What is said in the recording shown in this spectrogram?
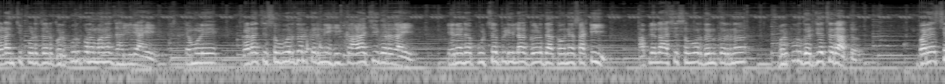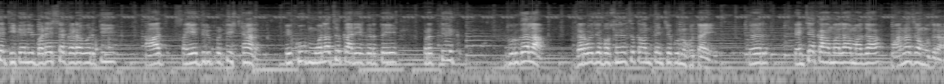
गडांची पडझड भरपूर प्रमाणात झालेली आहे. त्यामुळे गडाचे संवर्धन करणे ही काळाची गरज आहे. येणाऱ्या पुढच्या पिढीला गड दाखवण्यासाठी आपल्याला असे संवर्धन करणं भरपूर गरजेचं राहतं. बऱ्याचशा ठिकाणी बऱ्याचशा गडावरती आज सह्याद्री प्रतिष्ठान हे खूप मोलाचं कार्य करते. प्रत्येक दुर्गाला दरवाजा बसवण्याचं काम त्यांच्याकडून होत आहे. तर त्यांच्या कामाला माझा मानाचा मुद्रा.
